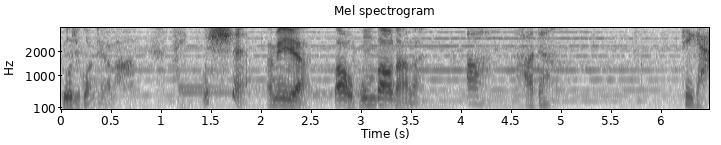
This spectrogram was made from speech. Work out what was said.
又去逛街了？哎，不是。艾明姨，把我公包拿来。哦，好的。这个啊，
